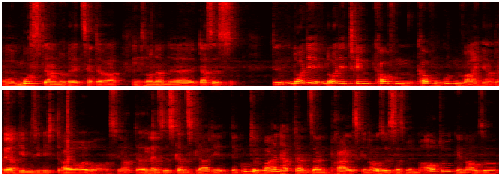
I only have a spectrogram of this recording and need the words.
äh, äh, Mustern oder etc., Mhm. sondern äh, das ist Leute, Leute trinken, kaufen, kaufen guten Wein, ja. Dafür Ja. geben sie nicht drei Euro aus, ja. Da. Das ist ganz klar. Die, der gute Wein hat halt seinen Preis. Genauso ist das mit dem Auto, genauso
